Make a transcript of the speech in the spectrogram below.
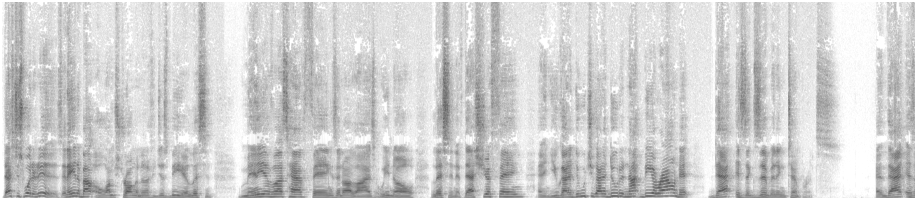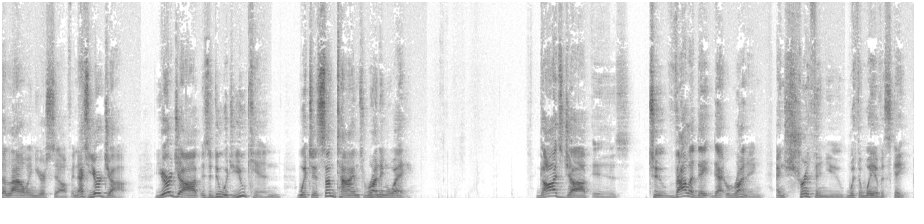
That's just what it is. It ain't about, oh, I'm strong enough to just be here. Listen, many of us have things in our lives that we know, listen, if that's your thing and you got to do what you got to do to not be around it, that is exhibiting temperance. And that is allowing yourself, and that's your job. Your job is to do what you can, which is sometimes running away. God's job is to validate that running and strengthen you with a way of escape.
